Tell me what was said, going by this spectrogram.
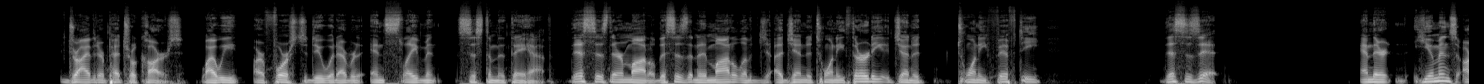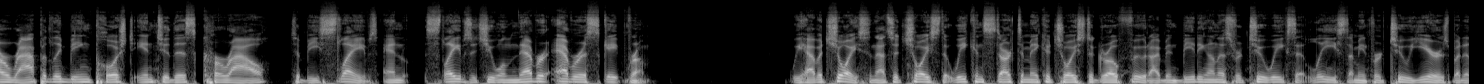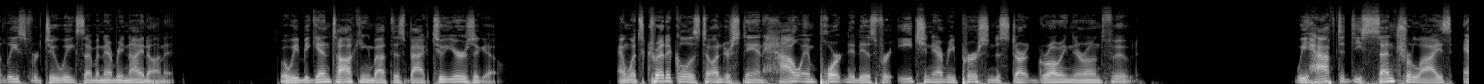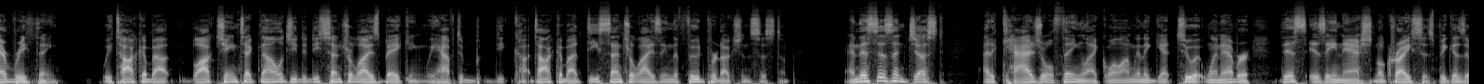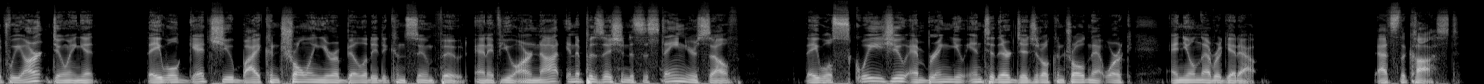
drive their petrol cars why we are forced to do whatever enslavement system that they have. This is their model. This is a model of Agenda 2030, Agenda 2050. This is it. And they humans are rapidly being pushed into this corral to be slaves and slaves that you will never ever escape from. We have a choice, and that's a choice that we can start to make a choice to grow food. I've been beating on this for two weeks at least. I mean, for two years, but at least for two weeks, I've been every night on it. But we began talking about this back two years ago. And what's critical is to understand how important it is for each and every person to start growing their own food. We have to decentralize everything. We talk about blockchain technology to decentralize baking. We have to de- talk about decentralizing the food production system. And this isn't just a casual thing like, well, I'm going to get to it whenever. This is a national crisis because if we aren't doing it, they will get you by controlling your ability to consume food. And if you are not in a position to sustain yourself, they will squeeze you and bring you into their digital controlled network and you'll never get out. That's the cost.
